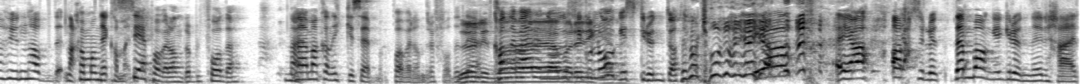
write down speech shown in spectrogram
hun hadde det? Nei, Kan man, det kan man se ikke. på hverandre og få det? Nei. man kan ikke se på hverandre og få det. Du. Linda, Kan det være noen psykologisk ringer. grunn til at det var tårer i øynene? Ja, ja, absolutt. Det er mange grunner her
